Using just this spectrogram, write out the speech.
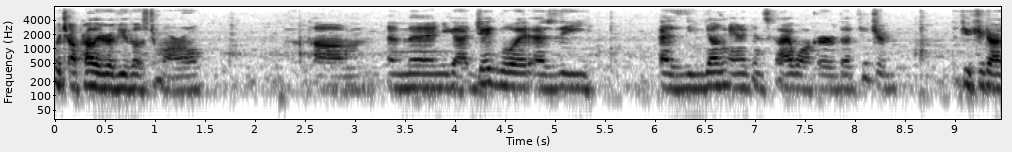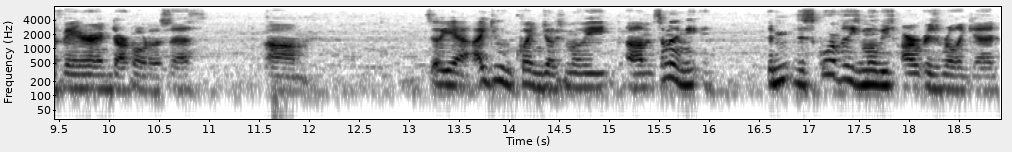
which I'll probably review those tomorrow. Um, and then you got Jake Lloyd as the as the young Anakin Skywalker, the future the future Darth Vader and Dark Lord of the Sith. Um, so yeah, I do quite enjoy this movie. Um, some of the, the the score for these movies are is really good.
